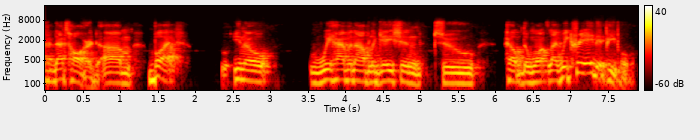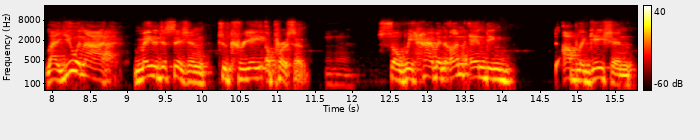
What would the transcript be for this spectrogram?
That, that's hard. Um, but you know, we have an obligation to help the one. Like we created people. Like you and I made a decision to create a person. Mm-hmm. So we have an unending obligation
